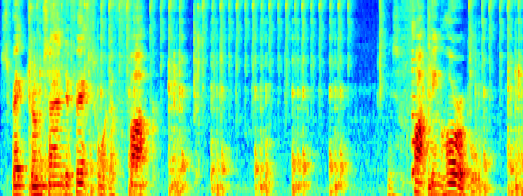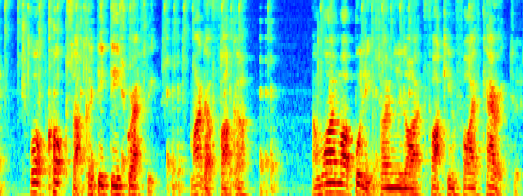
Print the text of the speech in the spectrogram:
Spectrum sound effects, what the fuck? Fucking horrible. What cocksucker did these graphics? Motherfucker. And why are my bullets only like fucking five characters?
